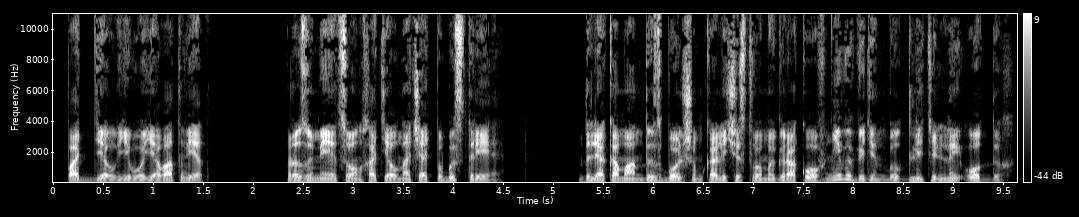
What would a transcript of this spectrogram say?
— поддел его я в ответ. Разумеется, он хотел начать побыстрее. Для команды с большим количеством игроков невыгоден был длительный отдых.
